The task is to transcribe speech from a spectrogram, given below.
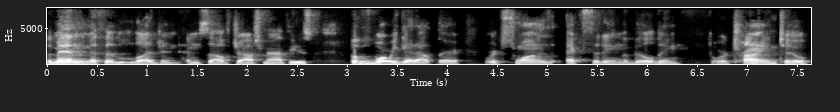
the man, the myth, the legend himself, Josh Matthews. But before we get out there, Rich Swann is exiting the building, or trying to,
